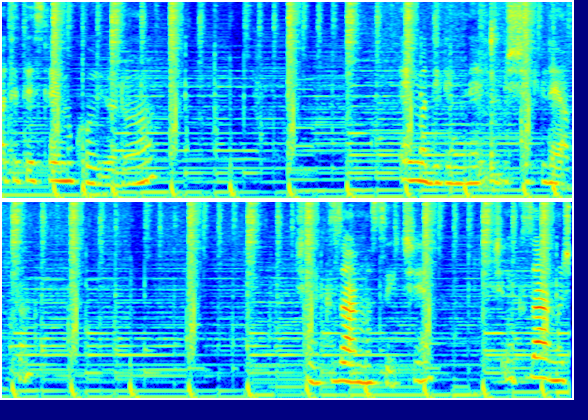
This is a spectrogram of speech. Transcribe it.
patateslerimi koyuyorum elma dilimli bir şekilde yaptım. Şimdi kızarması için şimdi kızarmış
